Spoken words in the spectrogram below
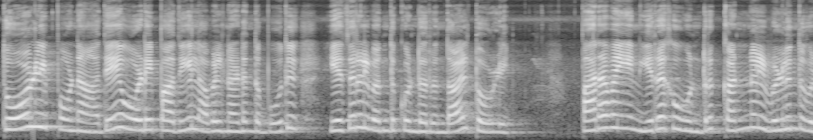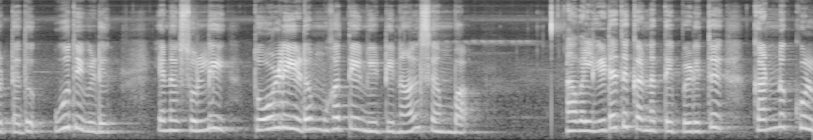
தோழி போன அதே ஓடைப்பாதையில் அவள் நடந்தபோது எதிரில் வந்து கொண்டிருந்தாள் தோழி. பறவையின் இறகு ஒன்று கண்ணில் விழுந்து விட்டது ஊதிவிடு என சொல்லி தோழியிடம் முகத்தை நீட்டினாள் செம்பா. அவள் இடது கன்னத்தை பிடித்து கண்ணுக்குள்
